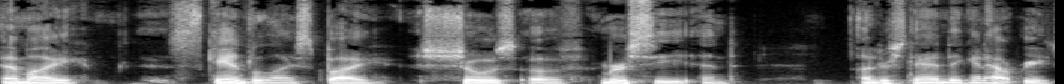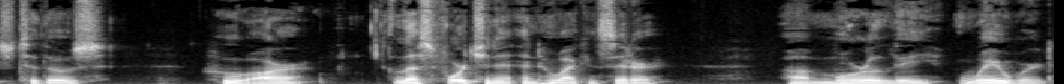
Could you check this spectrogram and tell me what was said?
Am I scandalized by shows of mercy and understanding and outreach to those who are less fortunate and who I consider um, morally wayward?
